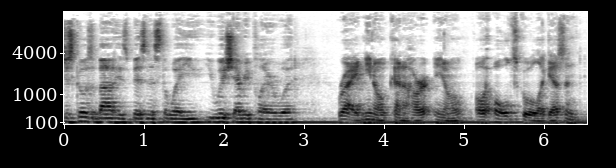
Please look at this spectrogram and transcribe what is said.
just goes about his business the way you, you wish every player would. Right, you know, kind of hard, you know, old school, I guess, and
